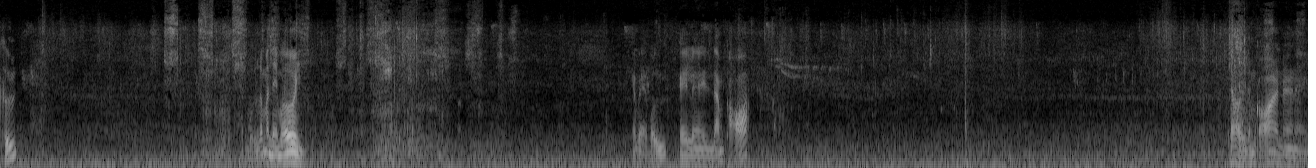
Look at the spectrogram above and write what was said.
khứ. Bự lắm anh em ơi. Cái bè bự, cái đám cỏ. Trời nấm cỏ này, này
